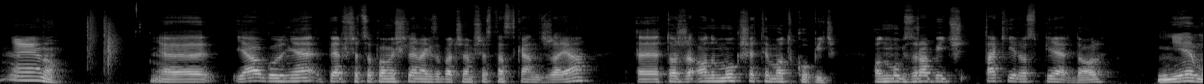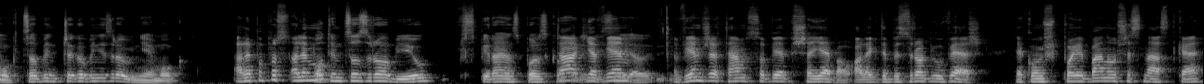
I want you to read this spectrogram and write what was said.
Nie no. E, ja ogólnie pierwsze co pomyślałem jak zobaczyłem 16 Andrzeja, e, to że on mógł się tym odkupić. On mógł zrobić taki rozpierdol, Nie mógł, co by, czego by nie zrobił, nie mógł. Ale po prostu, ale Po tym, co zrobił, wspierając polską Tak, ja wiem. Wiem, że tam sobie przejebał, ale gdyby zrobił, wiesz, jakąś pojebaną szesnastkę,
